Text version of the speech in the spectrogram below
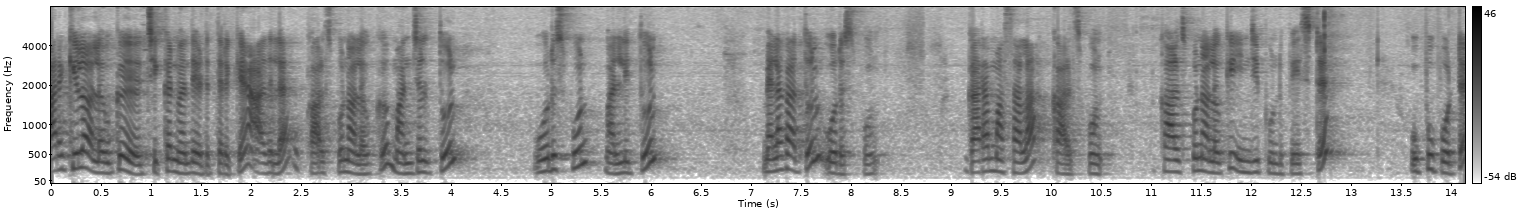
அரை கிலோ அளவுக்கு சிக்கன் வந்து எடுத்திருக்கேன். அதில் கால் ஸ்பூன் அளவுக்கு மஞ்சள் தூள் ஒரு ஸ்பூன் மல்லித்தூள் மிளகாத்தூள் ஒரு ஸ்பூன். கரம் மசாலா கால் ஸ்பூன். கால் ஸ்பூன் அளவுக்கு இஞ்சி பூண்டு பேஸ்ட்டு உப்பு போட்டு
